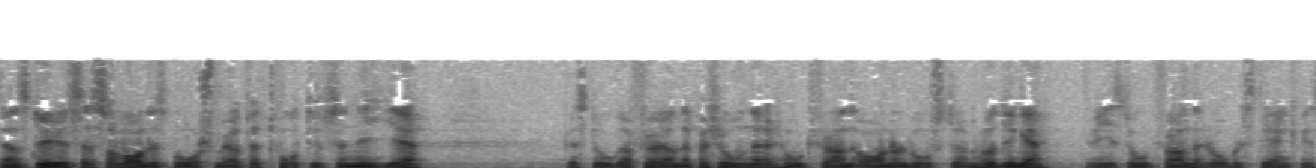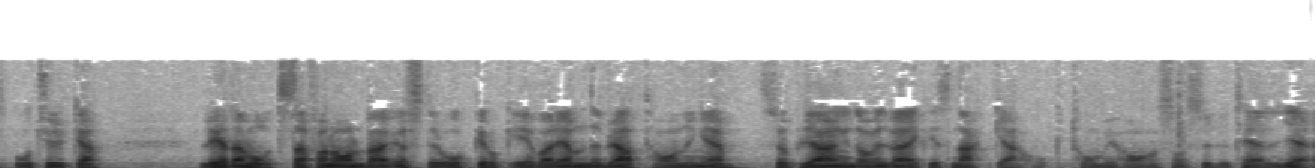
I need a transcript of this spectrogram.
Den styrelse som valdes på årsmötet 2009 bestod av följande personer. Ordförande Arnold Boström Huddinge, vice ordförande Robert Stenqvist Botkyrka, ledamot Staffan Arnberg Österåker och Eva Remnebratt Haninge, suppleant David Bergqvist Nacka och Tommy Hansson Södertälje.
